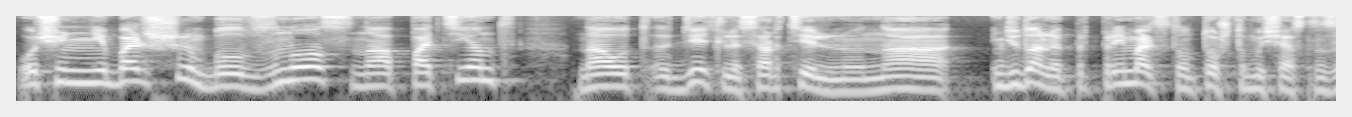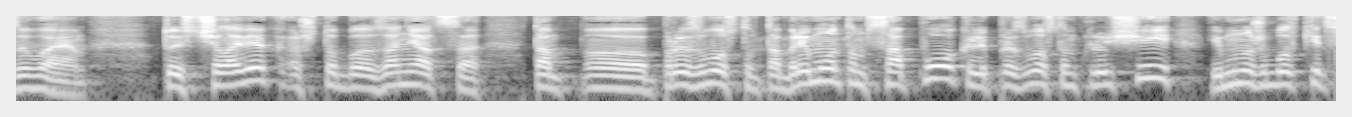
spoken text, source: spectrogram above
очень небольшим был взнос на патент на вот деятельность артельную, на индивидуальное предпринимательство, то, что мы сейчас называем. То есть человек, чтобы заняться там, э, производством, там, ремонтом сапог или производством ключей, ему нужно было какие-то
